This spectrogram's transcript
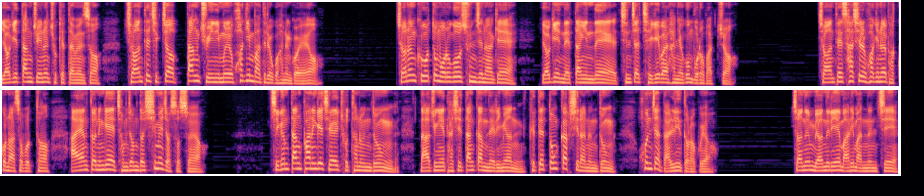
여기 땅 주인은 좋겠다면서 저한테 직접 땅 주인임을 확인받으려고 하는 거예요. 저는 그것도 모르고 순진하게 여기 내 땅인데 진짜 재개발하냐고 물어봤죠. 저한테 사실 확인을 받고 나서부터 아양 떠는 게 점점 더 심해졌었어요. 지금 땅 파는 게 제일 좋다는 둥, 나중에 다시 땅값 내리면 그때 똥값이라는 둥 혼자 난리더라고요. 저는 며느리의 말이 맞는지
